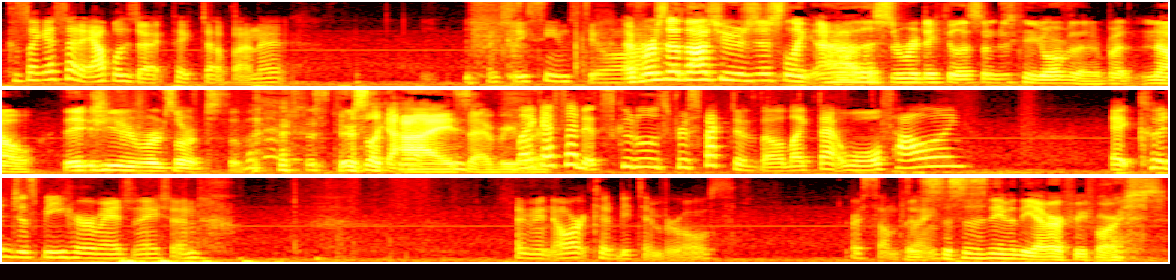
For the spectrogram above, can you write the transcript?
Because, like I said, Applejack picked up on it. And she seems to. At first, I thought she was just like, ah, this is ridiculous. I'm just gonna go over there. But no, they, she resorts to that. There's like eyes everywhere. Like I said, it's Scootaloo's perspective, though. Like that wolf howling, it could just be her imagination. I mean, or it could be Timberwolves. Or something. this, this isn't even the Everfree Forest.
